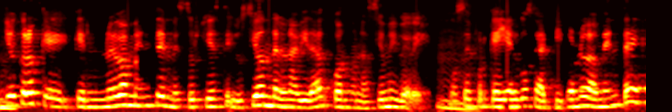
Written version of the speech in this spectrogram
Yo creo que, que, nuevamente me surgió esta ilusión de la Navidad cuando nació mi bebé. No sé mm. por qué hay algo se activó nuevamente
